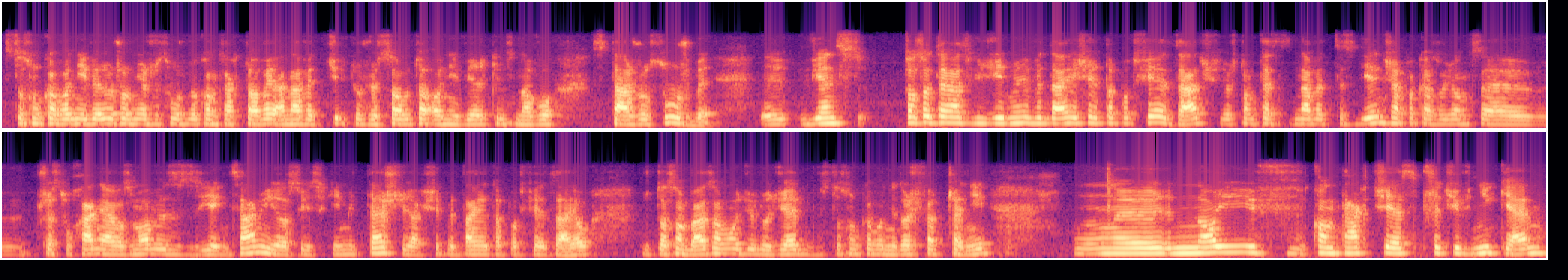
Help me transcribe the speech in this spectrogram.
stosunkowo niewielu żołnierzy służby kontraktowej, a nawet ci, którzy są, to o niewielkim znowu stażu służby. Y, więc to, co teraz widzimy, wydaje się to potwierdzać. Zresztą te, nawet te zdjęcia pokazujące przesłuchania rozmowy z jeńcami rosyjskimi też, jak się wydaje, to potwierdzają to są bardzo młodzi ludzie, stosunkowo niedoświadczeni. Mm, no i w kontakcie z przeciwnikiem,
